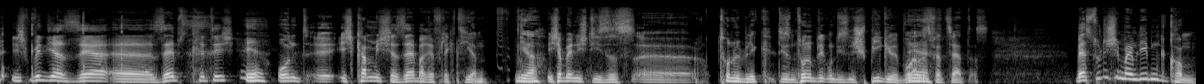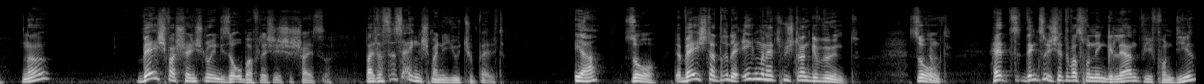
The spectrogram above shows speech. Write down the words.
ich bin ja sehr äh, selbstkritisch Ja. und äh, ich kann mich ja selber reflektieren. Ja. Ich habe ja nicht dieses, äh, Tunnelblick. diesen Tunnelblick und diesen Spiegel, wo Ja. alles verzerrt ist. Wärst du nicht in meinem Leben gekommen, ne? Wäre ich wahrscheinlich nur in dieser oberflächlichen Scheiße. Weil das ist eigentlich meine YouTube-Welt. Ja. So, da wäre ich da drin. Irgendwann hätte ich mich dran gewöhnt. So, Stimmt. hätt, denkst du, ich hätte was von denen gelernt, wie von dir?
